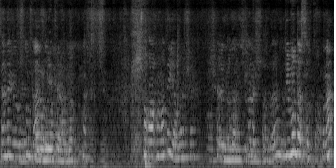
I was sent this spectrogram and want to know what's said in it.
Sen de yoruldun da. Tamam yeter abla. Çok akmadı ya onun için. Şöyle güzel karıştıralım. Limon da sıktık buna.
